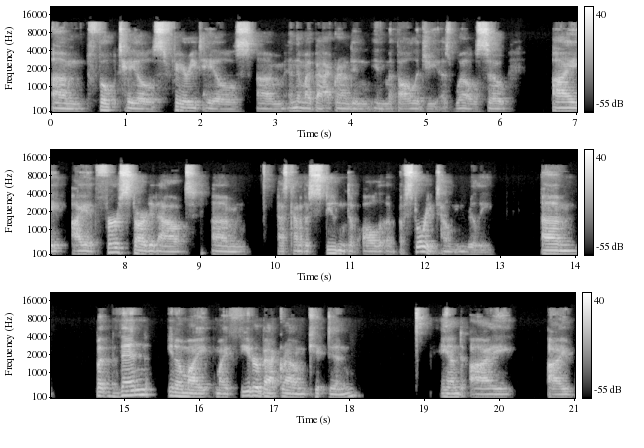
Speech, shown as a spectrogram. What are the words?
um, folk tales, fairy tales, um, and then my background in in mythology as well. So I I at first started out um, as kind of a student of all of, of storytelling, really. Um, but then, you know, my my theater background kicked in, and I I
